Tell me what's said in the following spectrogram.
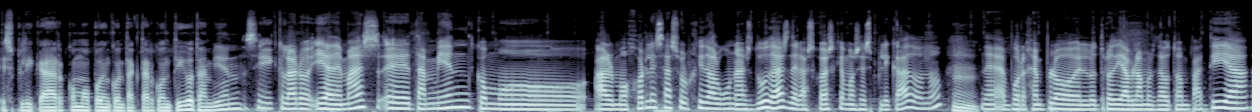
explicar cómo pueden contactar contigo también. Sí, claro. Y además, eh, también como a lo mejor les ha surgido algunas dudas de las cosas que hemos explicado, ¿no? Hmm. Eh, por ejemplo, el otro día hablamos de autoempatía,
